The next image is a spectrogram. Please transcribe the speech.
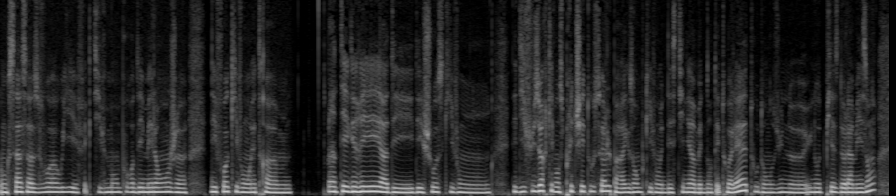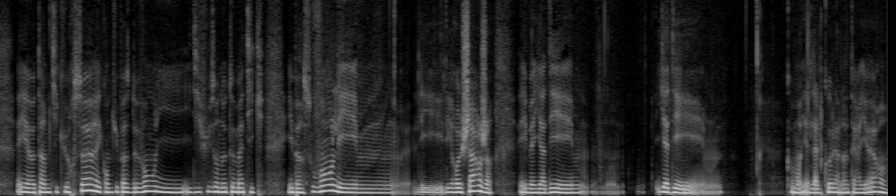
Donc ça, ça se voit, oui, effectivement, pour des mélanges, des fois qui vont être intégrés à des, choses qui vont. des diffuseurs qui vont se pritcher tout seuls, par exemple, qui vont être destinés à mettre dans tes toilettes ou dans une, autre pièce de la maison. Et euh, tu as un petit curseur et quand tu passes devant, il, diffuse en automatique. Et bien souvent, les, les, les recharges, ben il y a des. Il y a des comment il y a de l'alcool à l'intérieur.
